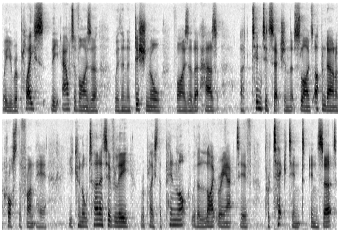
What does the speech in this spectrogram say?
where you replace the outer visor with an additional visor that has a tinted section that slides up and down across the front here. You can alternatively replace the Pinlock with a light reactive protectant insert,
